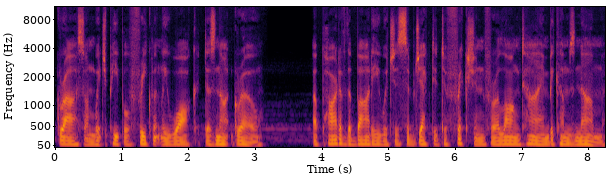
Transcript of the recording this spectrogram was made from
Grass on which people frequently walk does not grow. A part of the body which is subjected to friction for a long time becomes numb.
